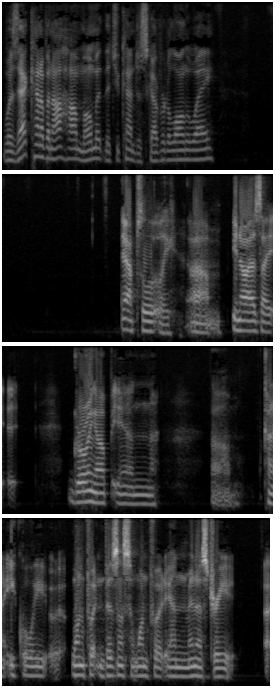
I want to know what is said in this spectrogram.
was that kind of an aha moment that you kind of discovered along the way? Absolutely. Um, you know, as I growing up in um, kind of equally uh, one foot in business and one foot in ministry, uh,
